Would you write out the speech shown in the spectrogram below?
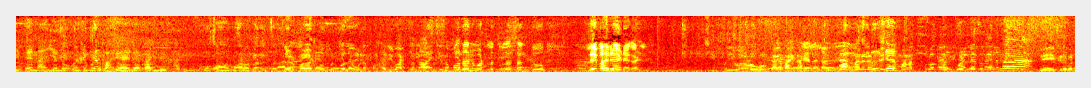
इथे ना या दोघांच्या मध्ये भारी आयडिया काढली. त्याच्यामध्ये वाघमाऱ्यांचं जळफळाट बघून मला एवढं भारी वाटलं ना असं समाधान वाटलं तुला सांगतो. लय भारी आयडिया काढली. होऊन काय फायदा? वाघमारेकडे त्यांच्या मनात तुला काय बोलल्याच नाही. ना इकडे पण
